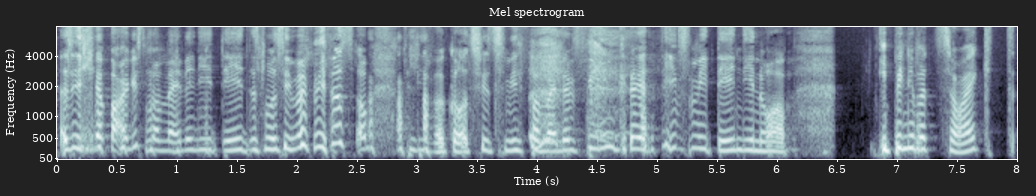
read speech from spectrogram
Also ich habe Angst vor meinen Ideen, das muss ich immer wieder sagen. Lieber Gott, schütze mich vor meinen vielen kreativen Ideen, die ich noch habe. Ich bin überzeugt,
